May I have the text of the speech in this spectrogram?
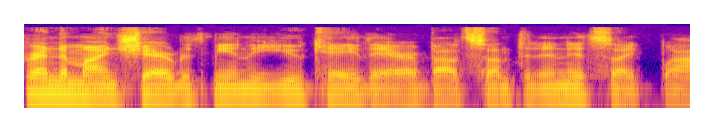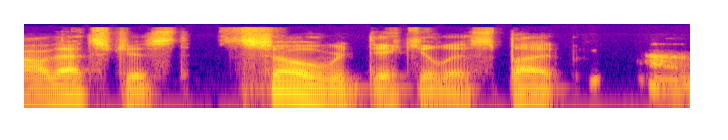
friend of mine shared with me in the UK there about something, and it's like, wow, that's just so ridiculous. But yeah.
